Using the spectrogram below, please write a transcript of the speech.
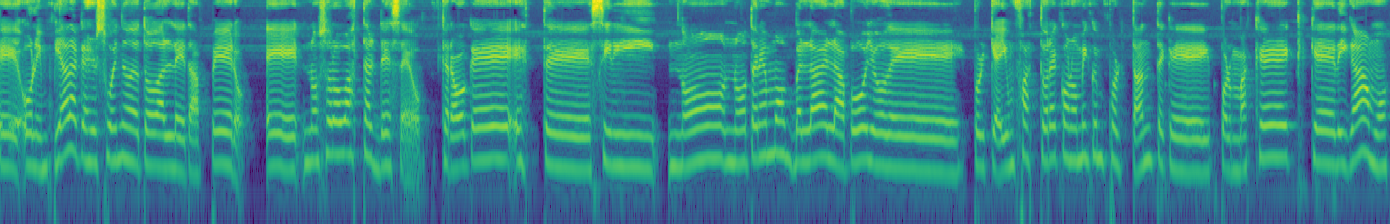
Eh, Olimpiada, que es el sueño de todo atleta, pero eh, no solo basta el deseo. Creo que este, si no, no tenemos ¿verdad? el apoyo de. Porque hay un factor económico importante que, por más que, que digamos,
